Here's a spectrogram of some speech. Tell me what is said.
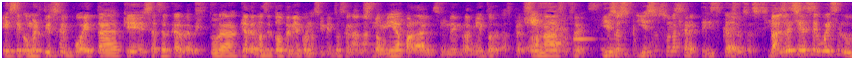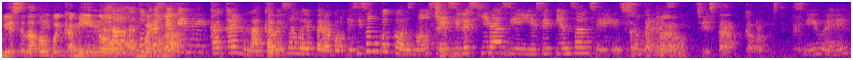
este, convertirse en poeta, que se acerca a la lectura, que además de todo tenía conocimientos en anatomía para el desmembramiento de las personas, o sea, sí. Y eso, es, y eso es una característica de los asesinos. Tal vez si a ese güey se le hubiese dado un buen camino, Ajá, o sea, un tú buen crees lugar. que tiene caca en la cabeza, güey, pero como que sí son cocos, ¿no? O sea, Sí. sí les giras y sí piensan, sí, sí son vergas. Claro. Sí, está cabrón este pedo. Sí, güey.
